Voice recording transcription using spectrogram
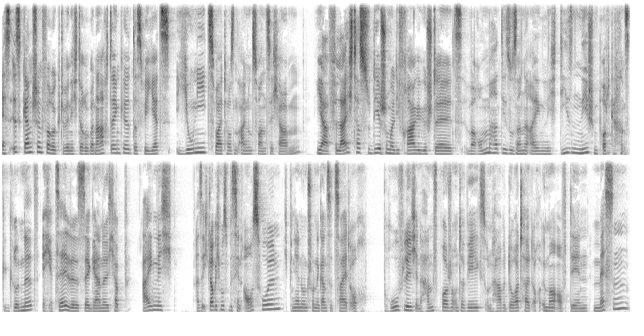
Es ist ganz schön verrückt, wenn ich darüber nachdenke, dass wir jetzt Juni 2021 haben ja, vielleicht hast du dir schon mal die Frage gestellt, warum hat die Susanne eigentlich diesen Nischen-Podcast gegründet? Ich erzähle dir das sehr gerne. Ich habe eigentlich, also ich glaube, ich muss ein bisschen ausholen. Ich bin ja nun schon eine ganze Zeit auch beruflich in der Hanfbranche unterwegs und habe dort halt auch immer auf den Messen,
